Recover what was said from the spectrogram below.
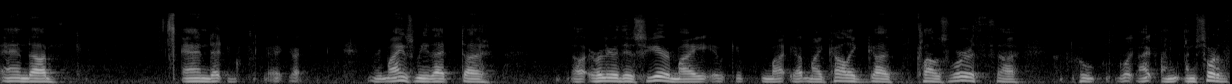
and um, and it, reminds me that uh, uh, earlier this year, my my, uh, my colleague Klaus Wirth who, I, I'm, I'm sort of,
